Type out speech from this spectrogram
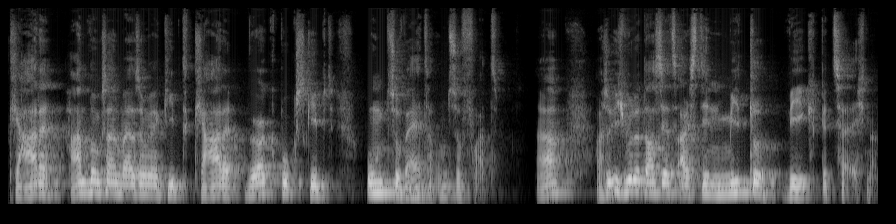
klare Handlungsanweisungen gibt, klare Workbooks gibt und so weiter und so fort. Ja, also ich würde das jetzt als den Mittelweg bezeichnen.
